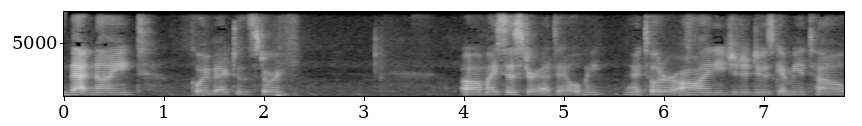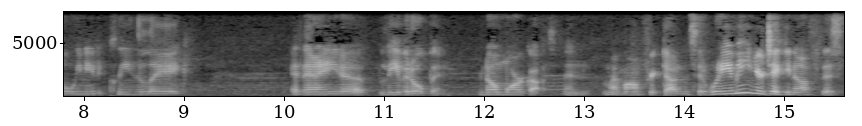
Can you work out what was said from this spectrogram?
that night, going back to the story, uh, my sister had to help me. I told her, All I need you to do is get me a towel. We need to clean the leg and then I need to leave it open. No more gauze. And my mom freaked out and said, "What do you mean you're taking off this?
